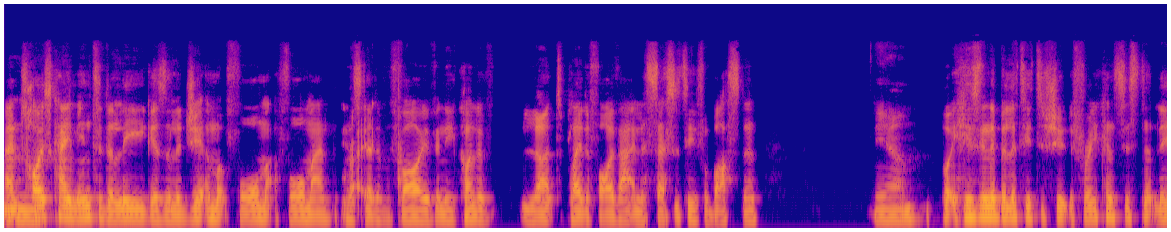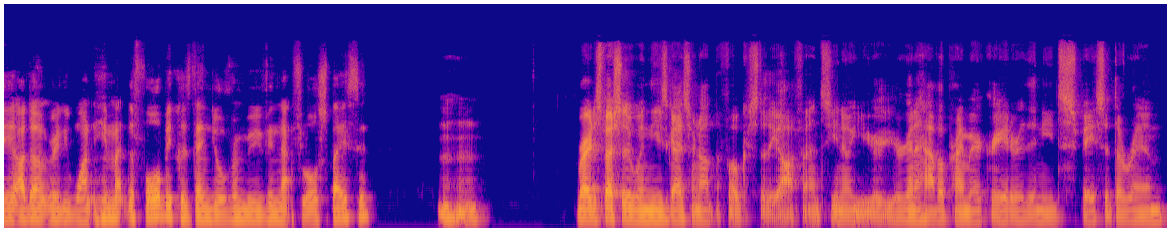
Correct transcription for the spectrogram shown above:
And mm. Theis came into the league as a legitimate format four man instead right. of a five, and he kind of learnt to play the five out of necessity for Boston. Yeah. But his inability to shoot the three consistently, I don't really want him at the four because then you're removing that floor spacing. Mm-hmm. Right, especially when these guys are not the focus of the offense. You know, you're you're gonna have a primary creator that needs space at the rim.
